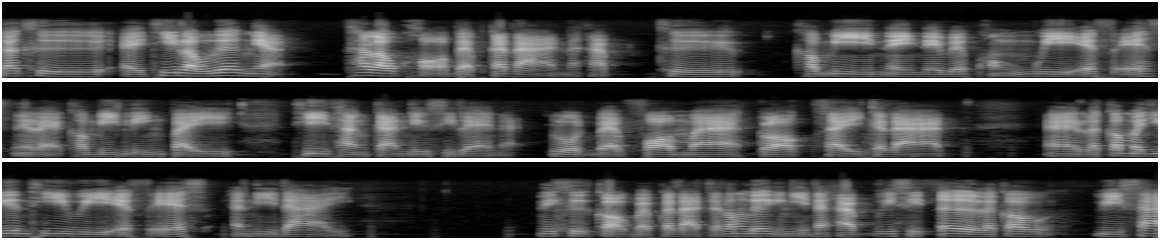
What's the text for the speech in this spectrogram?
ก็คือไอ้ที่เราเลือกเนี่ย ถ้าเราขอแบบกระดาษนะครับ คือเขามีในในเว็บของ VFS นี่แหละเขามีลิงก์ไปที่ทางการนิวซีแลนด์อะโหลดแบบฟอร์มมากรอกใส่กระดาษแล้วก็มายื่นที่ VFS อันนี้ได้ นี่คือกรอกแบบกระดาษจะต้องเลือกอย่างนี้นะครับ Visitor แล้วก็ Visa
